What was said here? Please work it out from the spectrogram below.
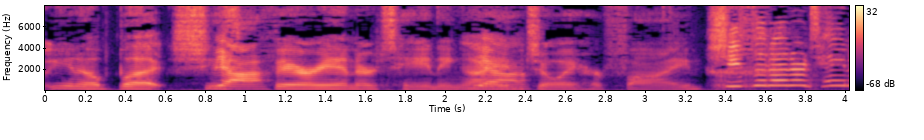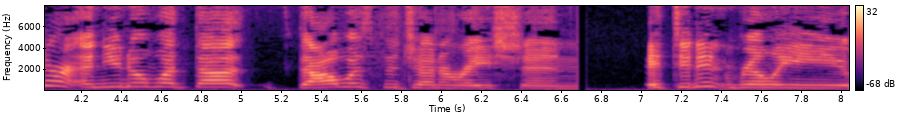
you know, but she's Yeah. very entertaining. I enjoy her fine. she's an entertainer, and you know what? That that was the generation. It didn't really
